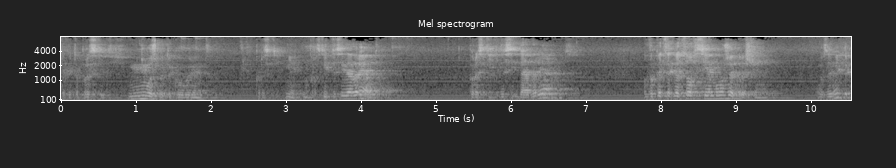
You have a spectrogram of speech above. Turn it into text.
Как это простить? Не может быть такого варианта. Простить. Нет, ну простить это всегда вариант. Простить это всегда вариант. В конце концов все мы уже прощены. Вы заметили?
